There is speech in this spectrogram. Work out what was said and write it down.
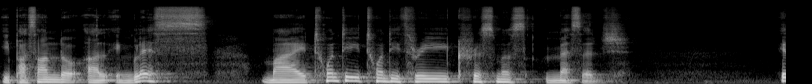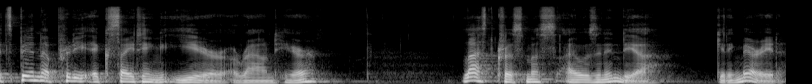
y pasando al inglés, my 2023 Christmas message. It's been a pretty exciting year around here. Last Christmas, I was in India getting married.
